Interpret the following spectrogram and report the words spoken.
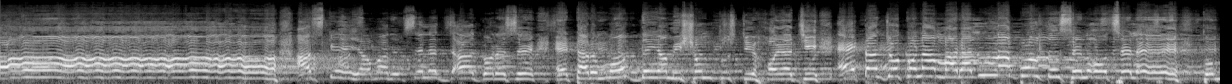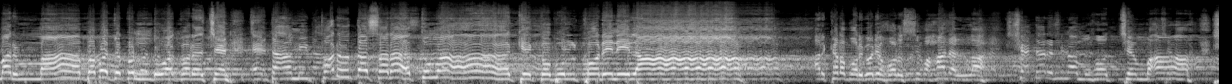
আজকে আমার ছেলে যা করেছে, এটার মধ্যে আমি সন্তুষ্টি হয়েছি। এটা যখন আমার আল্লাহ বলতেছেন, ও ছেলে, তোমার মা বাবা যখন দোয়া করেছেন, এটা আমি পর্দা সারা তোমাকে কবুল করে নিলাম। আর খারা বরগরে হর সুবহান আল্লাহ সেটার নাম হচ্ছে মা,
